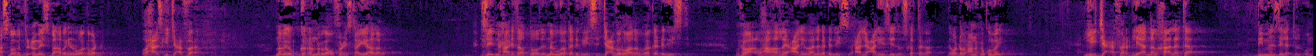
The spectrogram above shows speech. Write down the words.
asma bintu cumays baa habaryar waa gabadha oo xaaskii jacfara. Nabiga ku garran nabigaa u fadhiista haye hadal. Zayd bin xaaritaa dooday nabigu waa ka dhegaystay jacfaru hadal waa ka dhegaystay waxaa hadlay cali waa laga dhegaystay waxaa le cali iyo zayd iska taga. Gabadha waxaan u xukumay. Lijacfar lianna alkhaalata bimansilati اlum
